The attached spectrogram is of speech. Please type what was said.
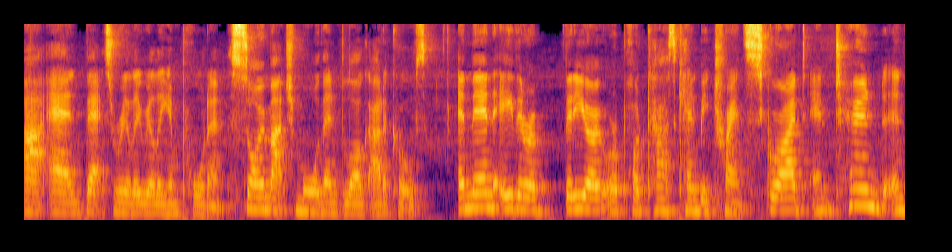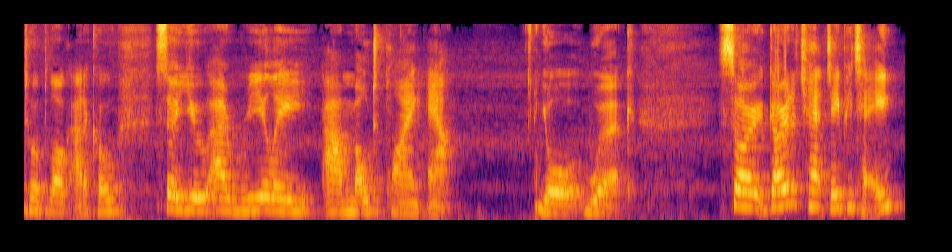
Uh, and that's really, really important. So much more than blog articles. And then either a video or a podcast can be transcribed and turned into a blog article. So you are really uh, multiplying out your work. So go to ChatGPT.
